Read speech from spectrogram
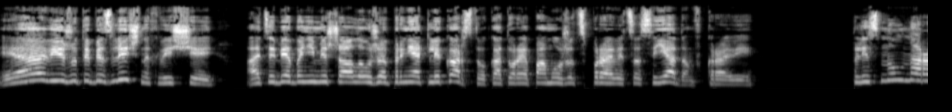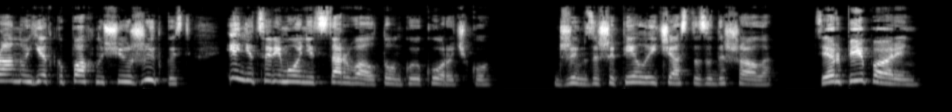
«Я вижу, ты без личных вещей, а тебе бы не мешало уже принять лекарство, которое поможет справиться с ядом в крови», плеснул на рану едко пахнущую жидкость и, не церемонясь, сорвал тонкую корочку. Джим зашипела и часто задышала. «Терпи, парень.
